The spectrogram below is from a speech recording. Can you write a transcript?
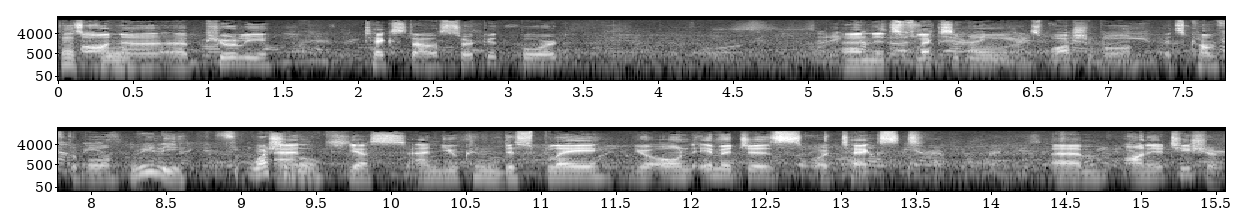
That's on cool. a, a purely textile circuit board. And it's flexible, it's washable, it's comfortable. really F- washable. And yes, and you can display your own images or text um, on your T-shirt.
